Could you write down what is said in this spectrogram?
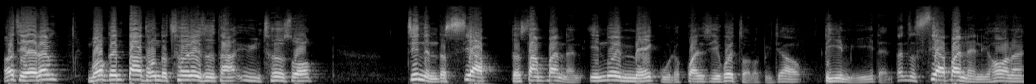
而且呢，摩根大通的策略是他预测说，今年的下的上半年，因为美股的关系会走得比较低迷一点，但是下半年以后呢，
